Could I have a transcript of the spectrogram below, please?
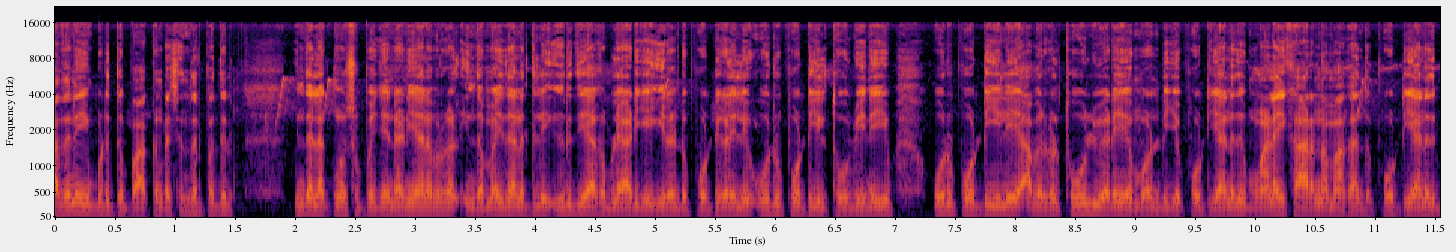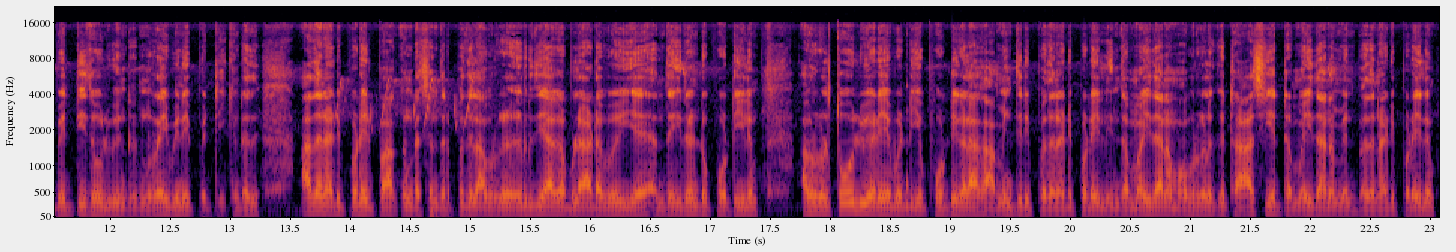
அதனையும் விடுத்து பார்க்கின்ற சந்தர்ப்பத்தில் இந்த லக்னோ சூப்பர் ஜெயின் அணியானவர்கள் இந்த மைதானத்திலே இறுதியாக விளையாடிய இரண்டு போட்டிகளிலே ஒரு போட்டியில் தோல்வியினையும் ஒரு போட்டியிலே அவர்கள் தோல்வியடைய வேண்டிய போட்டியானது மழை காரணமாக அந்த போட்டியானது வெற்றி தோல்வி என்று நிறைவினை பெற்றிருக்கின்றது. அதன் அடிப்படையில் பார்க்கின்ற சந்தர்ப்பத்தில் அவர்கள் இறுதியாக விளையாடவிய அந்த இரண்டு போட்டியிலும் அவர்கள் தோல்வியடைய வேண்டிய போட்டிகளாக அமைந்திருப்பதன் அடிப்படையில் இந்த மைதானம் அவர்களுக்கு ராசியற்ற மைதானம் என்பதன் அடிப்படையிலும்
